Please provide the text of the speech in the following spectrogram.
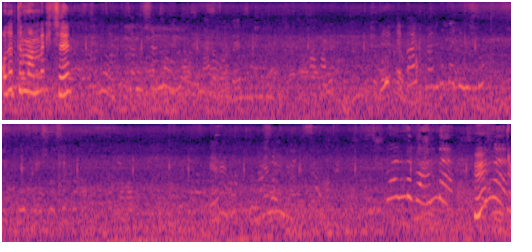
O da tırmanmak için. E bak bende de dönüşüm. Ben de ben de. Hı?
